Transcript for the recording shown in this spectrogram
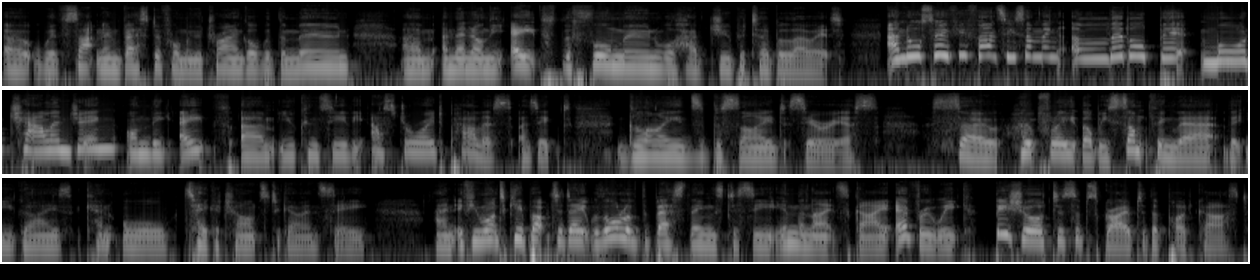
uh, with Saturn and Vesta forming a triangle with the moon. Um, and then on the 8th, the full moon will have Jupiter below it. And also, if you fancy something a little bit more challenging, on the 8th, um, you can see the asteroid Pallas as it glides beside Sirius. So hopefully, there'll be something there that you guys can all take a chance to go and see. And if you want to keep up to date with all of the best things to see in the night sky every week, be sure to subscribe to the podcast,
